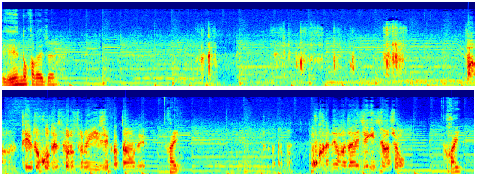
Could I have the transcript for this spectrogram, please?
永遠の課題じゃんまあ、っていうところでそろそろいい時間なので、はいお金は大事にしましょう。はい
